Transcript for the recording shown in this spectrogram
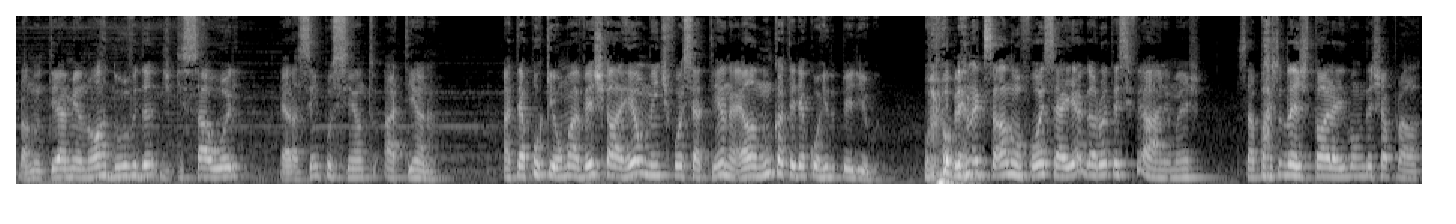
para não ter a menor dúvida de que Saori era 100% Atena. Até porque, uma vez que ela realmente fosse Atena, ela nunca teria corrido perigo. O problema é que se ela não fosse, aí a garota ia se ferrar, né? Mas essa parte da história aí vamos deixar pra lá.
